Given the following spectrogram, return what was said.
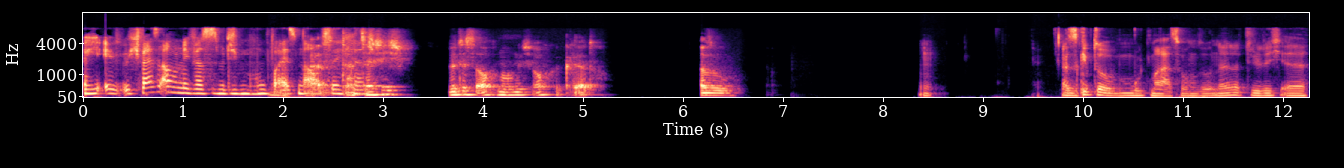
Ich, ich weiß auch noch nicht, was es mit dem Hufeisen auf Also sich hat. tatsächlich wird es auch noch nicht aufgeklärt. Also, Also es gibt so Mutmaßungen, so, ne? Natürlich äh,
